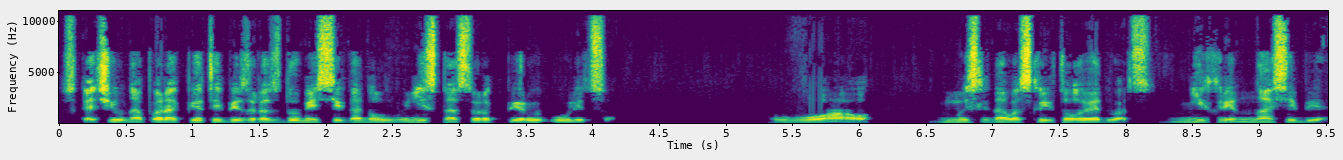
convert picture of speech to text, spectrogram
вскочил на парапет и без раздумий сиганул вниз на 41-ю улицу. «Вау!» — мысленно воскликнул Эдвардс. «Ни хрена себе!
